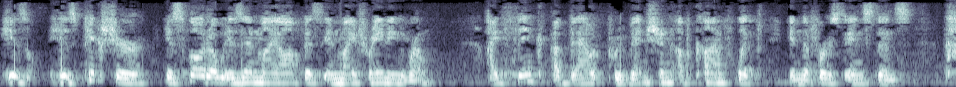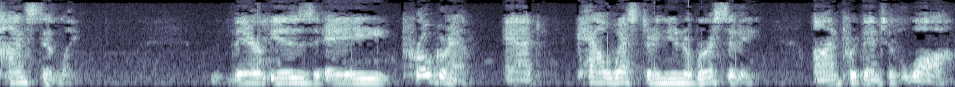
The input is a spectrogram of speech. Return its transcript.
His, his picture, his photo is in my office in my training room. I think about prevention of conflict in the first instance constantly. There is a program at Cal Western University on preventive law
